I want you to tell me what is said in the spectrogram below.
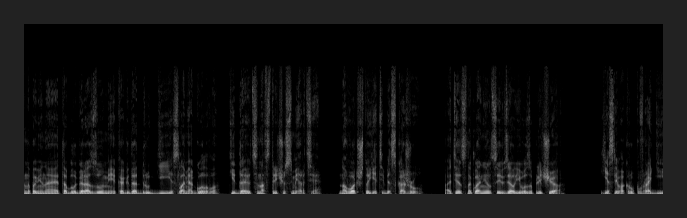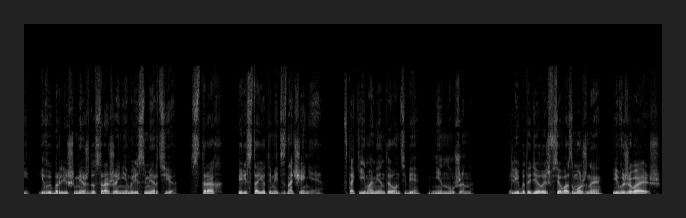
напоминает о благоразумии, когда другие, сломя голову, кидаются навстречу смерти. Но вот что я тебе скажу. Отец наклонился и взял его за плечо. Если вокруг враги, и выбор лишь между сражением или смертью, страх перестает иметь значение. В такие моменты он тебе не нужен. Либо ты делаешь все возможное и выживаешь,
